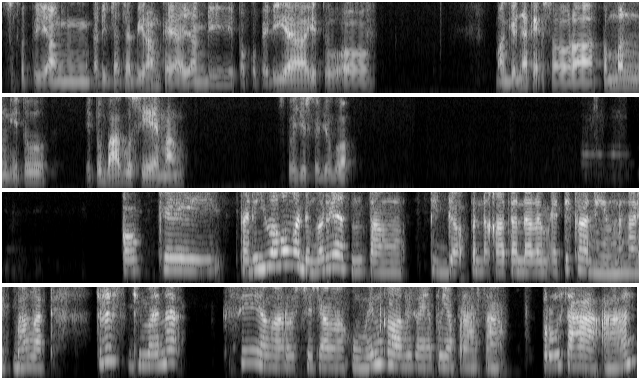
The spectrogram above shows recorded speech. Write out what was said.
seperti yang tadi Caca bilang, kayak yang di Tokopedia itu, oh, manggilnya kayak seorang temen itu, itu bagus sih emang. Setuju, setuju gue. Oke, tadi juga aku nggak denger ya tentang tiga pendekatan dalam etika nih yang menarik banget. Terus gimana sih yang harus Caca lakuin kalau misalnya punya perasa perusahaan,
